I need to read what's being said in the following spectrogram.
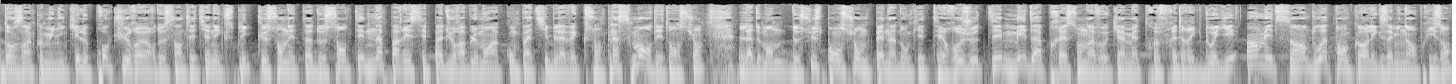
Dans un communiqué, le procureur de Saint-Etienne explique que son état de santé n'apparaissait pas durablement incompatible avec son placement en détention. La demande de suspension de peine a donc été rejetée, mais d'après son avocat maître Frédéric Doyer, un médecin doit encore l'examiner en prison.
